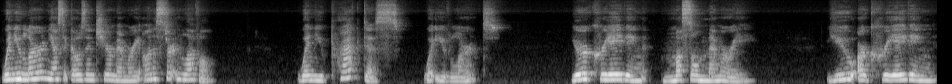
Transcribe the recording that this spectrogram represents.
When you learn, yes, it goes into your memory on a certain level. When you practice what you've learned, you're creating muscle memory. You are creating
